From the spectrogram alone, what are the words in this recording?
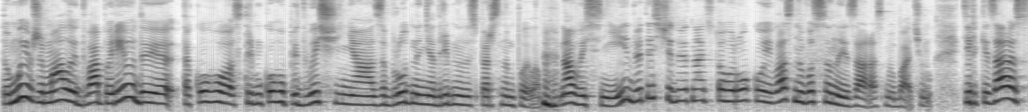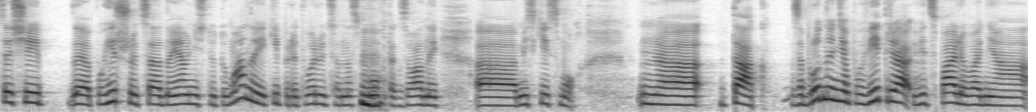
то ми вже мали два періоди такого стрімкого підвищення забруднення дрібнодисперсним пилом угу. навесні 2019 року, і власне восени зараз ми бачимо. Тільки зараз це ще й погіршується наявністю туману, який перетворюється на смог, так званий міський смог. Е, так, Забруднення повітря від спалювання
